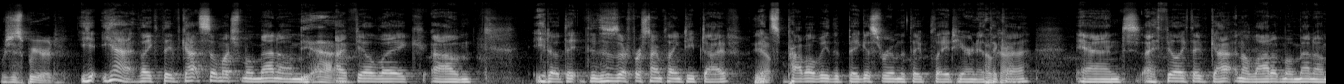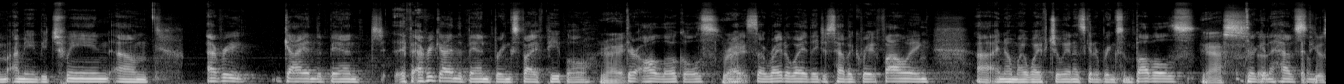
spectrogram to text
Which is weird. Y- Yeah, like they've got so much momentum. Yeah. I feel like, um, you know, they, this is their first time playing Deep Dive. Yep. It's probably the biggest room that they've played here in Ithaca. Okay. And I feel like they've gotten a lot of momentum. I mean, between um, every guy in the band, if every guy in the band brings five people, Right. they're all locals, right? Right. So right away they just have a great following. Uh, I know my wife Joanna's going to bring some bubbles. Yes. They're going to have some great.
